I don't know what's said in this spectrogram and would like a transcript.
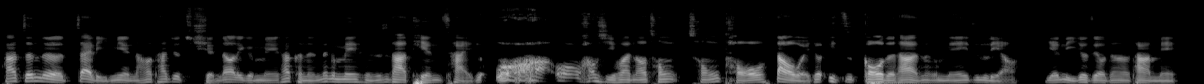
他真的在里面，然后他就选到了一个妹，他可能那个妹可能是他天菜，就哇哦好喜欢，然后从从头到尾就一直勾着他的那个妹一直聊，眼里就只有那个他的妹，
